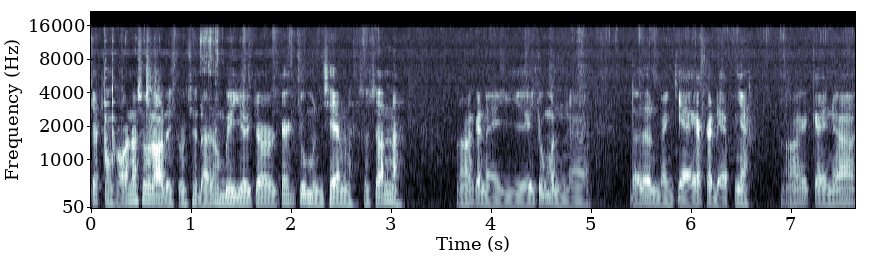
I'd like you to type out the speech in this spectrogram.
chắc con khỏi nó số lo đi con sẽ để long bi vô cho các chú mình xem nè so sánh nè. Đó cái này dễ chú mình để lên bàn trà rất là đẹp nha. Đó cái cây nó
